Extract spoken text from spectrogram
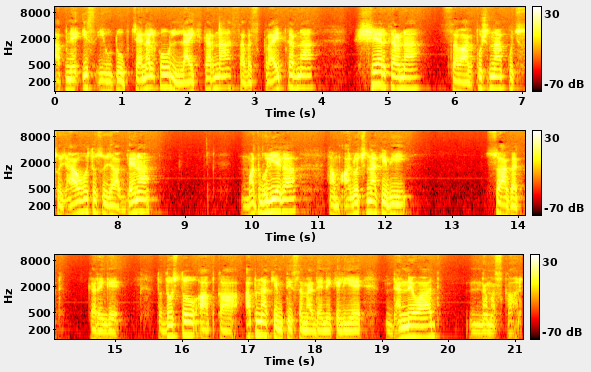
अपने इस यूट्यूब चैनल को लाइक करना सब्सक्राइब करना शेयर करना, सवाल पूछना, कुछ सुझाव हो तो सुझाव देना। मत भूलिएगा हम आलोचना की भी स्वागत करेंगे। तो दोस्तों, आपका अपना कीमती समय देने के लिए धन्यवाद, नमस्कार।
